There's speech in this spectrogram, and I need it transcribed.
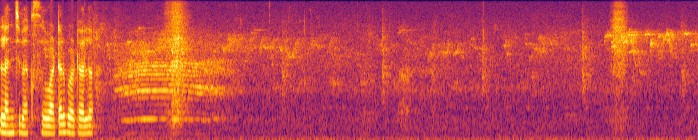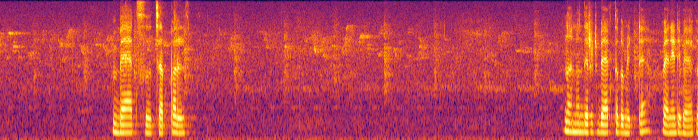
lunch box water bottle bags chappal ನಾನೊಂದೆರಡು ಬ್ಯಾಗ್ ತಗೊಂಬಿಟ್ಟೆ ವ್ಯಾನಿಟಿ ಬ್ಯಾಗ್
